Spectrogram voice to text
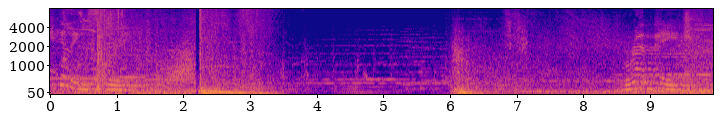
Killing spree. Rampage.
